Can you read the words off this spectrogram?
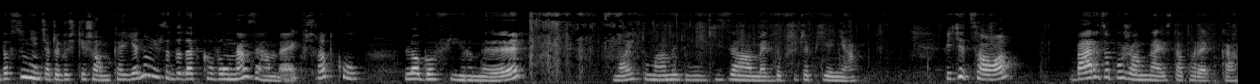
do wsunięcia czegoś kieszonkę, jedną jeszcze dodatkową na zamek. W środku logo firmy. No i tu mamy długi zamek do przyczepienia. Wiecie co? Bardzo porządna jest ta torebka.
